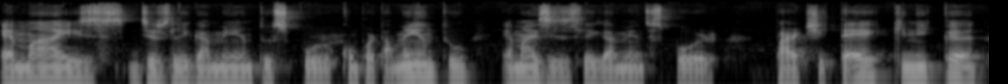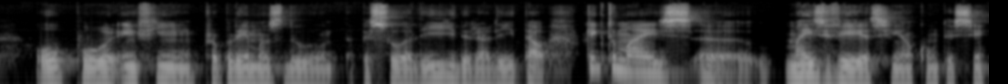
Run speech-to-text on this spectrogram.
É mais desligamentos por comportamento? É mais desligamentos por parte técnica? ou por, enfim, problemas do, da pessoa líder ali e tal. O que que tu mais, uh, mais vê, assim, acontecer?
